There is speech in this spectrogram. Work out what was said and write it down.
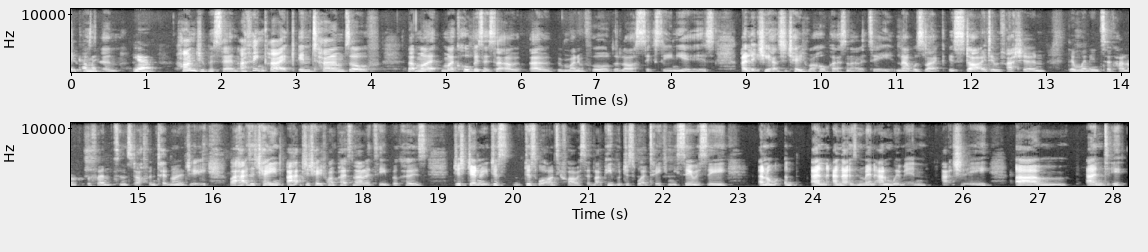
it coming? 100%. Yeah. Hundred percent. I think like in terms of like my my core business that I, I've been running for the last sixteen years, I literally had to change my whole personality, and that was like it started in fashion, then went into kind of events and stuff and technology. But I had to change. I had to change my personality because just generally, just just what Auntie Farah said, like people just weren't taking me seriously, and and and that is men and women actually. Um, and it,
